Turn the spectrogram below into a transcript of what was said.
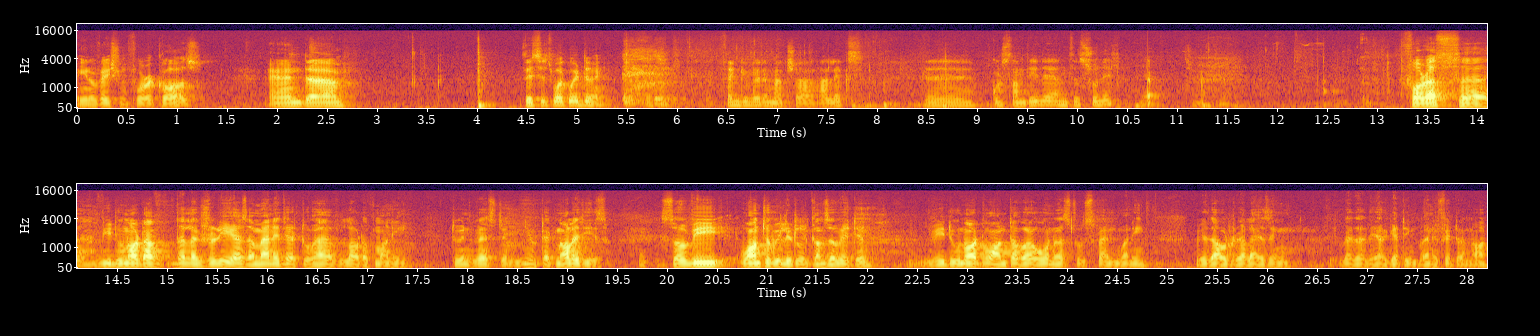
innovation for a cause. And um, this is what we're doing. Thank you very much, uh, Alex. Uh, Constantine and Sunil? For us, uh, we do not have the luxury as a manager to have a lot of money to invest in new technologies. So we want to be a little conservative. We do not want our owners to spend money without realizing whether they are getting benefit or not.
